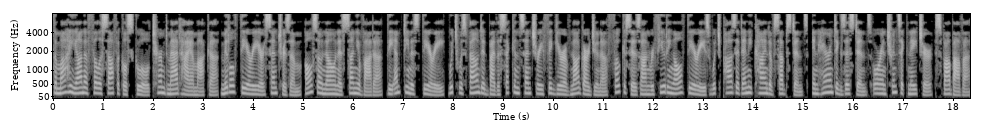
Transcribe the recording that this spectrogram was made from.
The Mahayana philosophical school termed Madhyamaka middle theory or centrism, also known as Sunyavada, the emptiness theory, which was founded by the 2nd century figure of Nagarjuna focuses on refuting all theories which posit any kind of substance, inherent existence or intrinsic nature svabhava.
